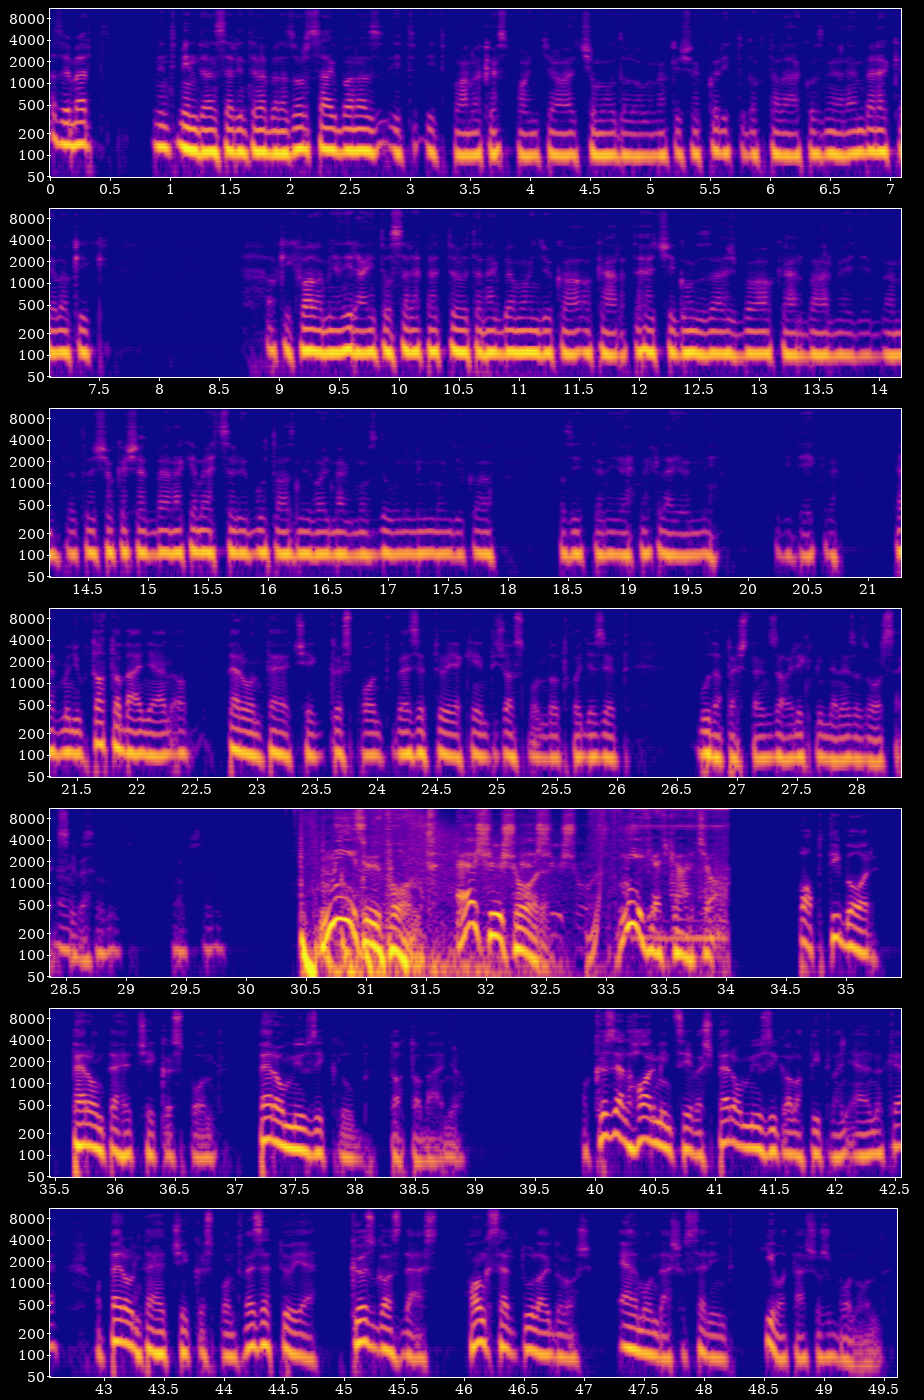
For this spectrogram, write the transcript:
Azért, mert mint minden szerintem ebben az országban, az itt, itt van a központja egy csomó dolognak, és akkor itt tudok találkozni olyan emberekkel, akik, akik valamilyen irányító szerepet töltenek be mondjuk a, akár a tehetséggondozásba, akár bármi egyébben. Tehát hogy sok esetben nekem egyszerűbb utazni vagy megmozdulni, mint mondjuk a, az ittenieknek lejönni a vidékre. Tehát mondjuk Tatabányán a Peron Tehetségközpont vezetőjeként is azt mondod, hogy ezért Budapesten zajlik minden ez az ország szíve. Abszolút, abszolút. Nézőpont. Első sor. Első sor. Névjegykártya. Pap Tibor, Peron Tehetségközpont. Peron Music Club, Tatabánya. A közel 30 éves Peron Music Alapítvány elnöke, a Peron Tehetségközpont vezetője, közgazdász, hangszertulajdonos, elmondása szerint hivatásos bolond.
